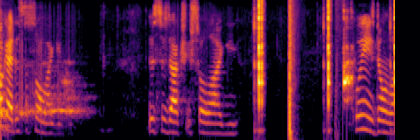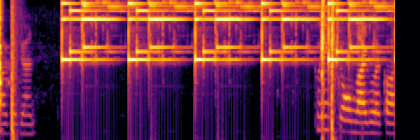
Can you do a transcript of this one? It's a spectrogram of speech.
Okay, this is so laggy. This is actually so laggy. Please don't lag again. Please don't lag like us.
